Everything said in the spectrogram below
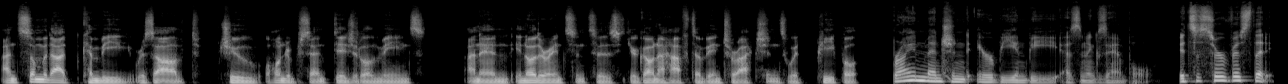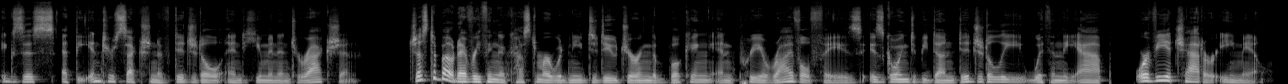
And some of that can be resolved through 100% digital means. And then in other instances, you're going to have to have interactions with people. Brian mentioned Airbnb as an example. It's a service that exists at the intersection of digital and human interaction. Just about everything a customer would need to do during the booking and pre arrival phase is going to be done digitally within the app or via chat or email.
